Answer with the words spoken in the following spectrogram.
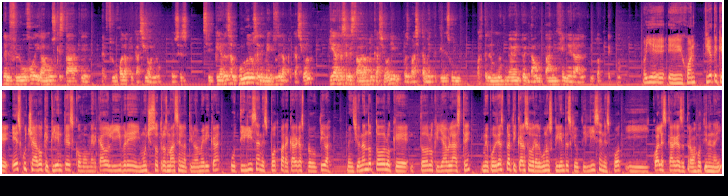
del flujo, digamos, que está, que, del flujo de la aplicación, ¿no? Entonces, si pierdes alguno de los elementos de la aplicación, pierdes el estado de la aplicación y pues básicamente tienes un, vas a tener un, un evento de downtime general en tu arquitectura. Oye, eh, Juan, fíjate que he escuchado que clientes como Mercado Libre y muchos otros más en Latinoamérica utilizan Spot para cargas productivas. Mencionando todo lo que todo lo que ya hablaste, ¿me podrías platicar sobre algunos clientes que utilicen Spot y cuáles cargas de trabajo tienen ahí?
